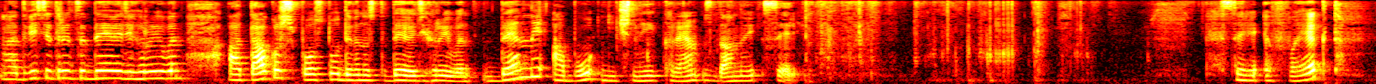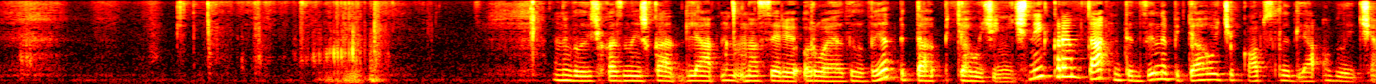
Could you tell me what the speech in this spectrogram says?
239 гривень, а також по 199 гривень денний або нічний крем з даної серії. Серія Ефект. Невеличка знижка для, на серію Royal Velvet, підтягуючий нічний крем та інтенсивно підтягуючі капсули для обличчя.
